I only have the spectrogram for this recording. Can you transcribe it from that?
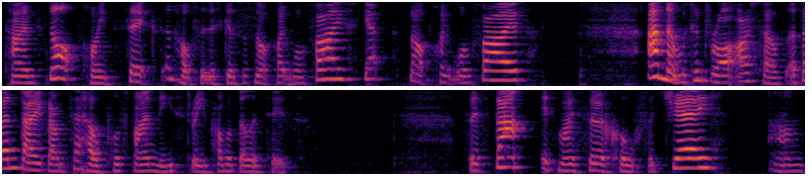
times 0.6 and hopefully this gives us 0.15. Yep, 0.15 and then we can draw ourselves a Venn diagram to help us find these three probabilities. So if that is my circle for J and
